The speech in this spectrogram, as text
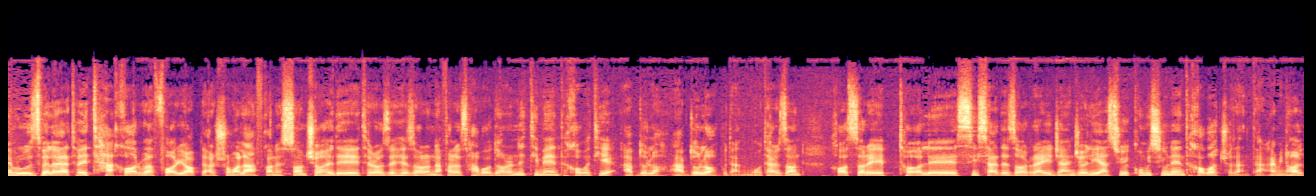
امروز ولایت های تخار و فاریاب در شمال افغانستان شاهد اعتراض هزاران نفر از هواداران تیم انتخاباتی عبدالله عبدالله بودند. معترضان خواستار ابطال 300 هزار رأی جنجالی از سوی کمیسیون انتخابات شدند. در همین حال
